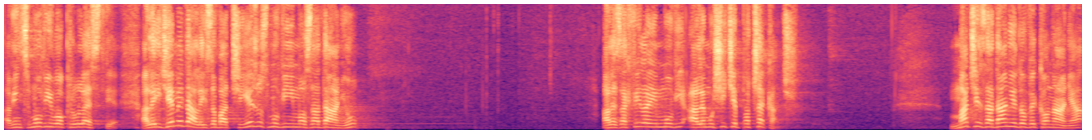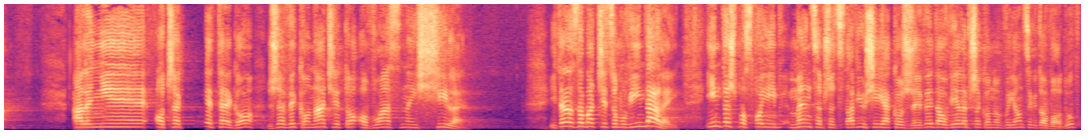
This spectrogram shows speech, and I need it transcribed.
A więc mówił o królestwie. Ale idziemy dalej. Zobaczcie, Jezus mówi im o zadaniu, ale za chwilę im mówi, ale musicie poczekać. Macie zadanie do wykonania, ale nie oczekuję tego, że wykonacie to o własnej sile. I teraz zobaczcie, co mówi im dalej. Im też po swojej męce przedstawił się jako żywy, dał wiele przekonujących dowodów,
